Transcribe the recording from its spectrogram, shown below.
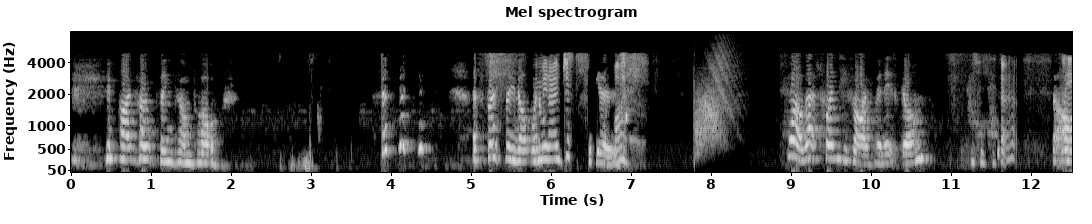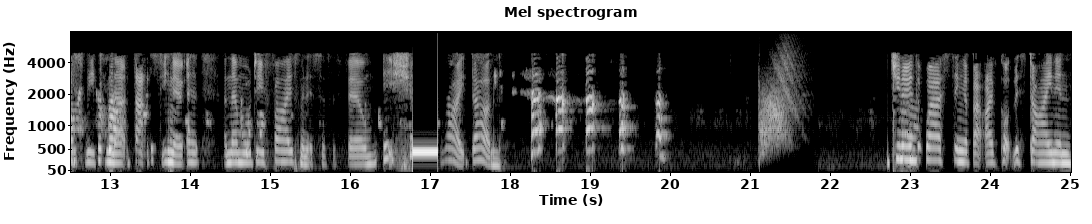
I don't think I'm posh. Especially not when I mean, I'm just you. I, Well, that's 25 minutes gone. yeah, at least we can. Uh, wrap- that's you know, and, and then we'll do five minutes of the film. It's sh- right done. Do you know the worst thing about? I've got this dine-in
